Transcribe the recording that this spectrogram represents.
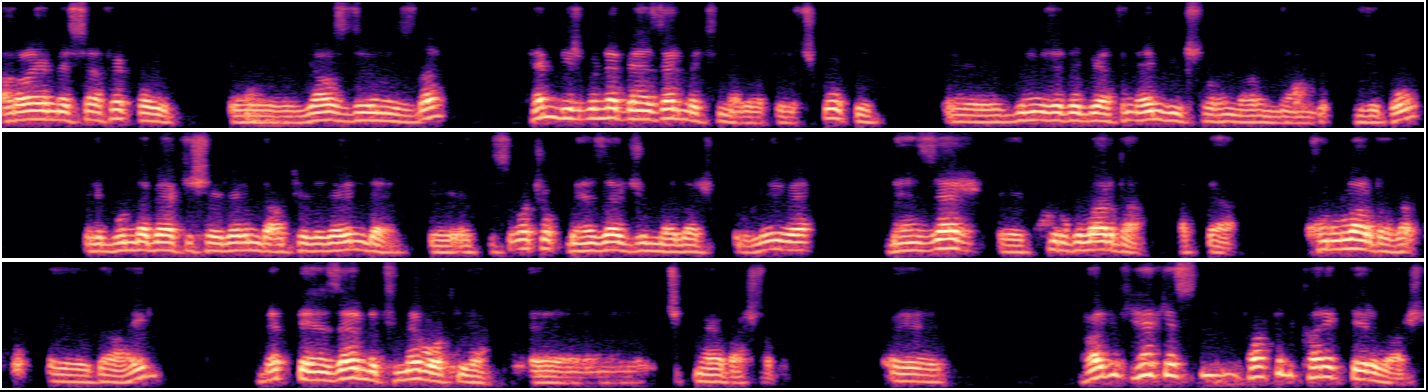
araya mesafe koyup e, yazdığınızda hem birbirine benzer metinler ortaya çıkıyor ki e, günümüz edebiyatının en büyük sorunlarından biri bu. E, bunda belki şeylerin de atölyelerin de e, etkisi var. Çok benzer cümleler kuruluyor ve benzer e, kurgular da hatta konular da, da dahil hep benzer metinler ortaya çıkmaya başladı. Halbuki herkesin farklı bir karakteri var.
